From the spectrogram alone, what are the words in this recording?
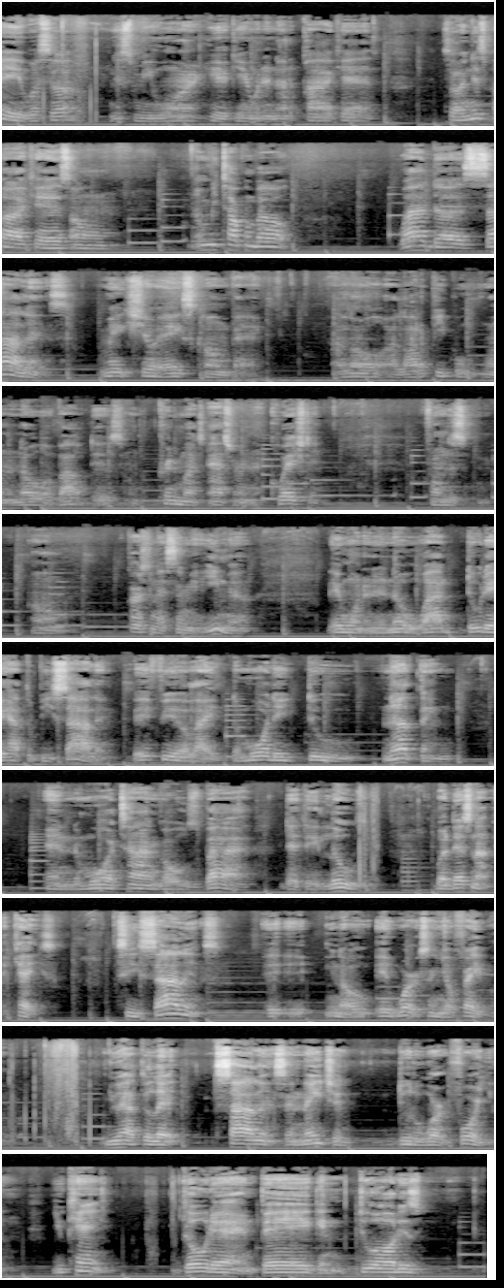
Hey, what's up? This is me, Warren, here again with another podcast. So in this podcast, um, I'm gonna be talking about why does silence make your ex come back? I know a lot of people want to know about this. I'm pretty much answering a question from this um, person that sent me an email. They wanted to know why do they have to be silent? They feel like the more they do nothing, and the more time goes by, that they lose it. But that's not the case. See, silence, it, it, you know, it works in your favor. You have to let silence and nature do the work for you. You can't go there and beg and do all this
